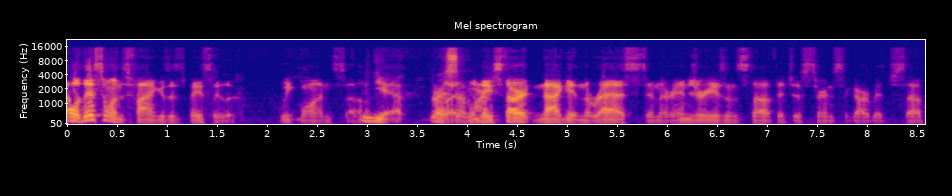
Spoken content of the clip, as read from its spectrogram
Oh, this one's fine because it's basically the week one. So yeah, rest when they start not getting the rest and their injuries and stuff, it just turns to garbage. So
